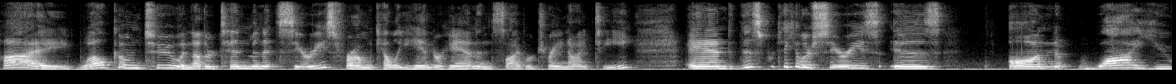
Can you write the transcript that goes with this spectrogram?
Hi, welcome to another 10 minute series from Kelly Handerhan and Cybertrain IT. And this particular series is on why you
